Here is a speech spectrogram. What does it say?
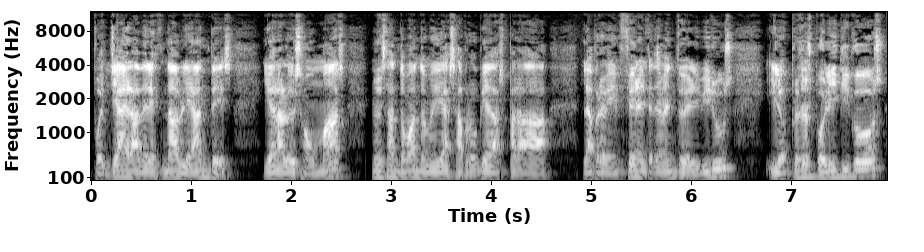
pues ya era deleznable antes y ahora lo es aún más. No están tomando medidas apropiadas para la prevención y el tratamiento del virus y los presos políticos,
